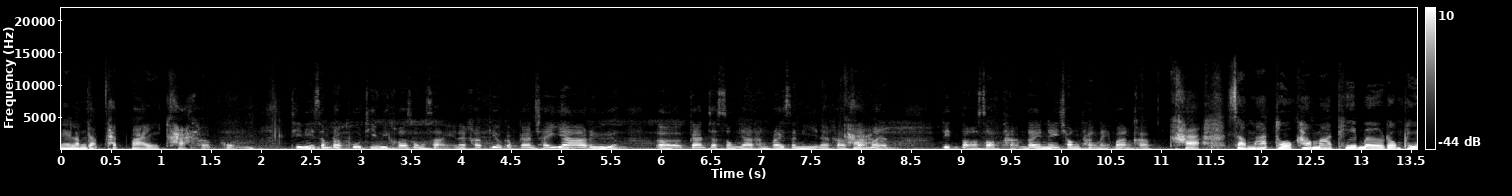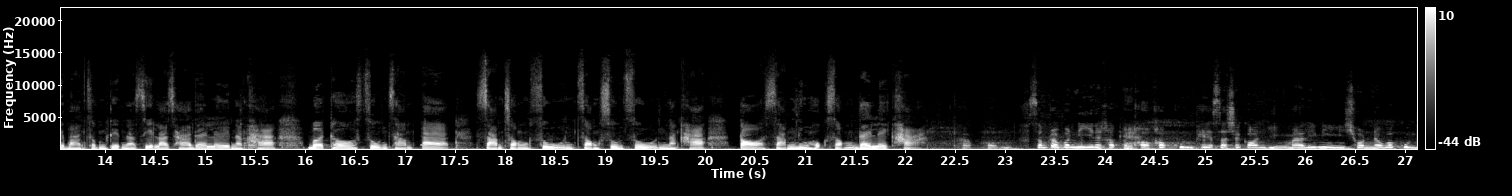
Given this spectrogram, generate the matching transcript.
ในลำดับถัดไปค่ะ ครับผม ทีนี้สำหรับผู้ที่มีข้อสงสัยนะครับ เกี่ยวกับการใช้ยาหรือเออการจัดส่งยาทางไปรษณีย์นะครับ ค่ะ สามารถติดต่อสอบถามได้ในช่องทางไหนบ้างครับ ค่ะ สามารถโทรเข้ามาที่เบอร์โรงพยาบาลสมเด็จนศรีราชาได้เลยนะคะ เบอร์โทร 038 320 200 นะคะ ต่อ 3162 ได้เลยค่ะ ครับผมสำหรับวันนี้นะครับต้องขอขอบคุณเภสัชกรหญิงมาลินีชนนวกุล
